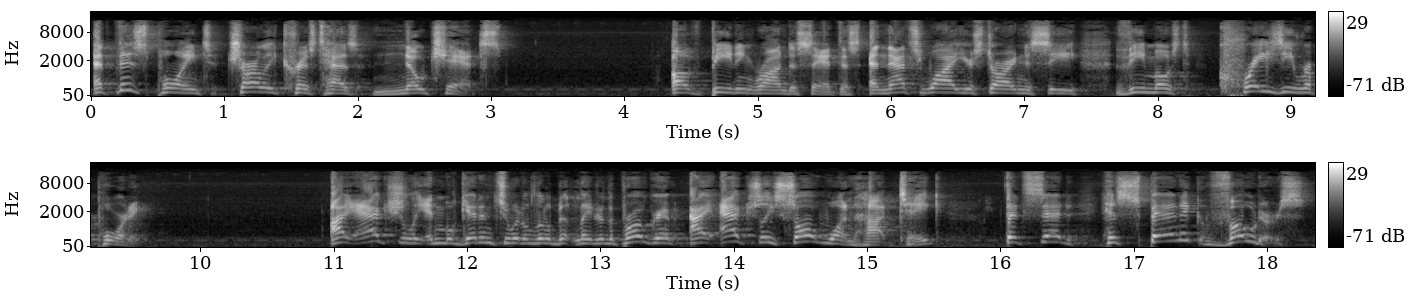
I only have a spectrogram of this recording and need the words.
At this point, Charlie Crist has no chance of beating Ron DeSantis. And that's why you're starting to see the most crazy reporting. Actually, and we'll get into it a little bit later in the program, I actually saw one hot take that said Hispanic voters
